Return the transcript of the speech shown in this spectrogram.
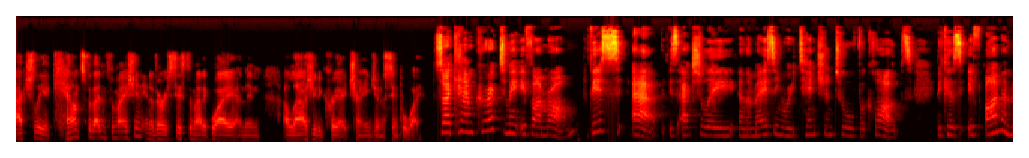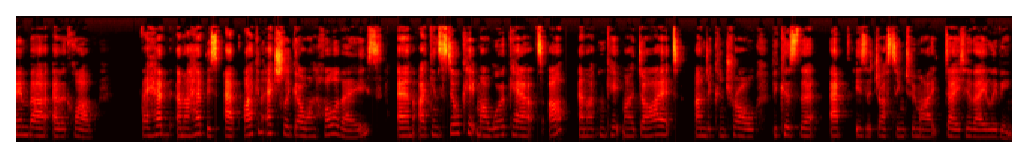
actually accounts for that information in a very systematic way and then allows you to create change in a simple way. So, Cam, correct me if I'm wrong. This app is actually an amazing retention tool for clubs because if I'm a member at a club, they have and I have this app, I can actually go on holidays and I can still keep my workouts up and I can keep my diet under control because the app is adjusting to my day to day living.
